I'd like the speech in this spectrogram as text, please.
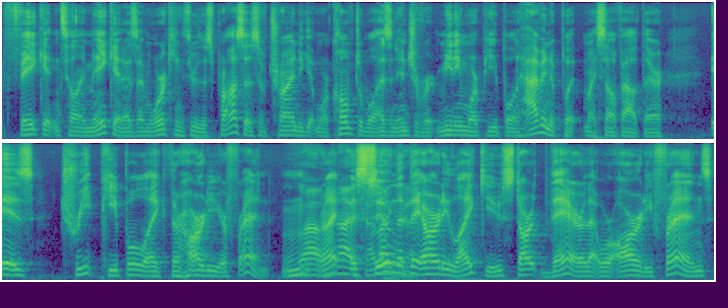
fake it until I make it as I'm working through this process of trying to get more comfortable as an introvert, meeting more people and having to put myself out there is treat people like they're already your friend. Mm-hmm. Wow, Right? nice. Assume like that that. they already like you, start there that we're already friends,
